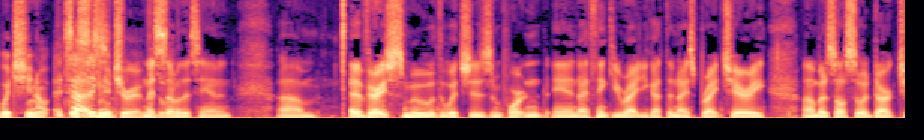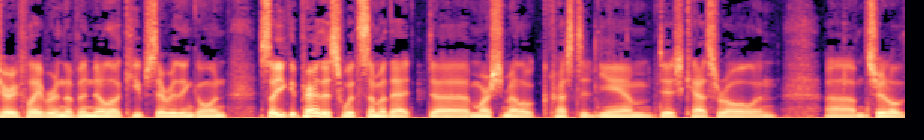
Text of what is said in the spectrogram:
which you know it's It a signature of That's some of the tannin. Um, uh, very smooth, which is important, and I think you're right. You got the nice bright cherry, um, but it's also a dark cherry flavor, and the vanilla keeps everything going. So you could pair this with some of that uh, marshmallow crusted yam dish casserole, and um, sure it'll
